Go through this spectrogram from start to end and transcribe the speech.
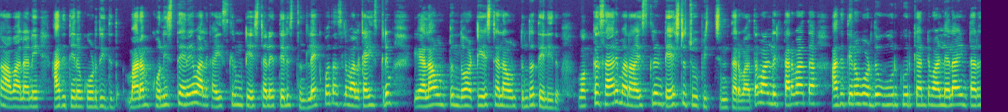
కావాలని అది తినకూడదు ఇది మనం కొనిస్తేనే వాళ్ళకి ఐస్ క్రీమ్ టేస్ట్ అనేది తెలుస్తుంది. లేకపోతే అసలు వాళ్ళకి ఐస్ క్రీమ్ ఎలా ఉంటుందో ఆ టేస్ట్ ఎలా ఉంటుందో తెలియదు ఒక్కసారి మన ఐస్ క్రీమ్ టేస్ట్ చూపించిన తర్వాత వాళ్ళకి తర్వాత అది తినకూడదు ఊరికి అంటే వాళ్ళు ఎలా వింటారో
